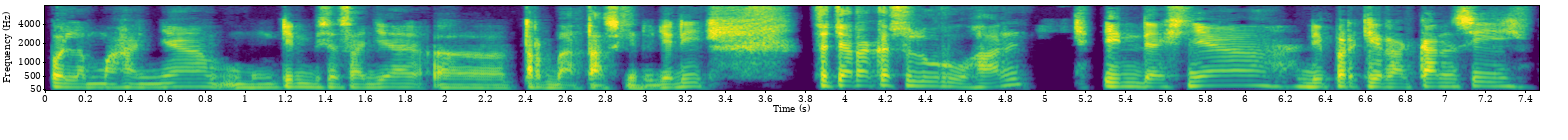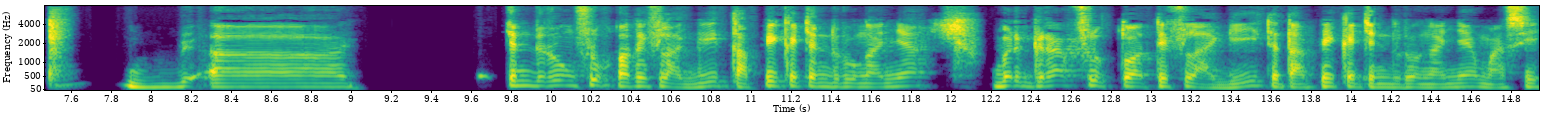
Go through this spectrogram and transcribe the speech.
pelemahannya mungkin bisa saja uh, terbatas gitu. Jadi secara keseluruhan indeksnya diperkirakan sih uh, cenderung fluktuatif lagi, tapi kecenderungannya bergerak fluktuatif lagi, tetapi kecenderungannya masih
